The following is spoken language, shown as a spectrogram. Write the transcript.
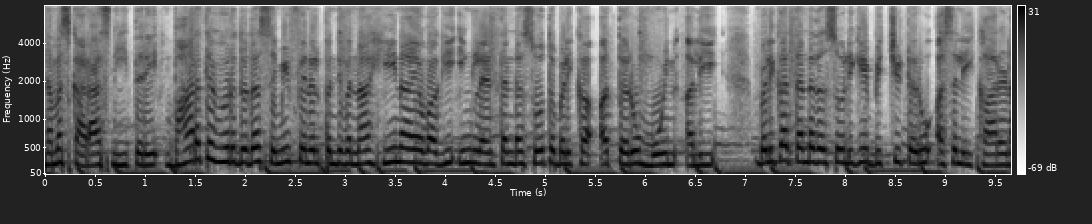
ನಮಸ್ಕಾರ, ಸ್ನೇಹಿತರೆ. ಭಾರತ ವಿರುದ್ಧದ ಸೆಮಿಫೈನಲ್ ಪಂದ್ಯವನ್ನ ಹೀನಾಯವಾಗಿ ಇಂಗ್ಲೆಂಡ್ ತಂಡ ಸೋತ ಬಳಿಕ ಅತ್ತರು ಮೊಯಿನ್ ಅಲಿ. ಬಳಿಕ ತಂಡದ ಸೋಲಿಗೆ ಬಿಚ್ಚಿಟ್ಟರು ಅಸಲಿ ಕಾರಣ.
